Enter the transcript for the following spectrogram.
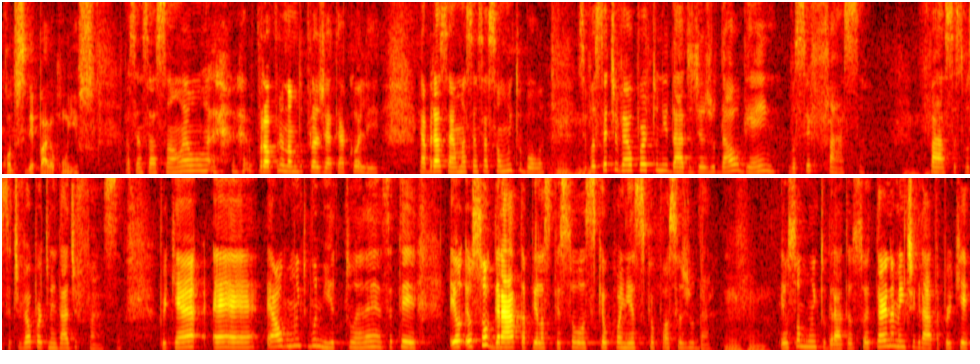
quando se deparam com isso? A sensação é, um, o próprio nome do projeto é acolher, é abraçar, é uma sensação muito boa. Se você tiver a oportunidade de ajudar alguém, você faça. Faça. Se você tiver a oportunidade, faça. Porque é, é, é algo muito bonito, né? Você ter. Eu, eu sou grata pelas pessoas que eu conheço que eu posso ajudar. Eu sou muito grata, eu sou eternamente grata, porque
